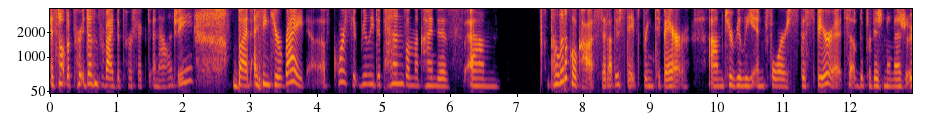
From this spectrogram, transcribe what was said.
it's not the per- it doesn't provide the perfect analogy but i think you're right of course it really depends on the kind of um, political costs that other states bring to bear um, to really enforce the spirit of the provisional measure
